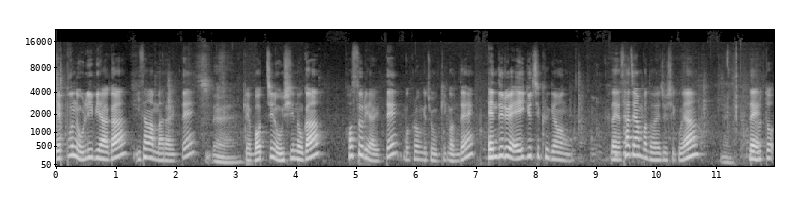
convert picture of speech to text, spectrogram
예쁜 올리비아가 이상한 말 할 때, 네. 이렇게 멋진 오시노가 헛소리 할 때, 뭐 그런 게 좀 웃긴 건데 앤드류 A 규칙 흑경, 네 사제 한번 더 해주시고요. 네. 네. 그리고 또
